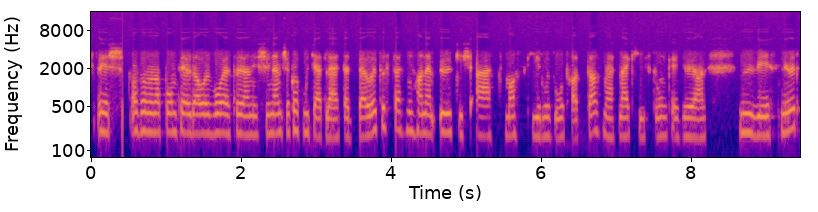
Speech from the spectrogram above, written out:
és azon a napon például volt olyan is, hogy nem csak a kutyát lehetett beöltöztetni, hanem ők is átmaszkírozódhattak, mert meghívtunk egy olyan művésznőt,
